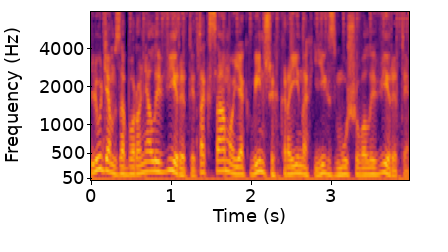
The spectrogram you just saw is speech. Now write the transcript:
Людям забороняли вірити, так само як в інших країнах їх змушували вірити.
